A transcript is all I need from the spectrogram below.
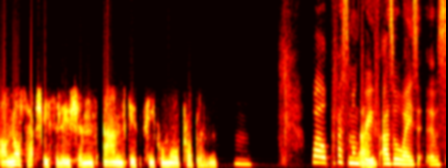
are not actually solutions and give people more problems. Mm. Well, Professor Moncrieff, um, as always, it was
